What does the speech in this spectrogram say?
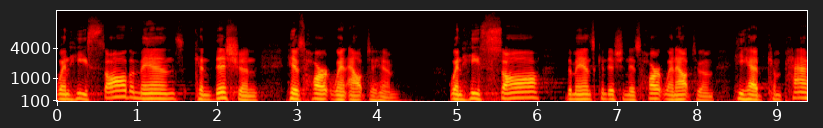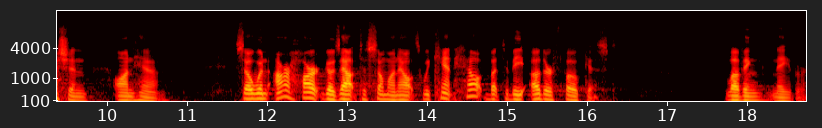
When he saw the man's condition, his heart went out to him. When he saw the man's condition, his heart went out to him. He had compassion on him. So when our heart goes out to someone else, we can't help but to be other focused, loving neighbor.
